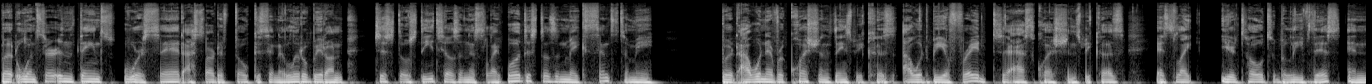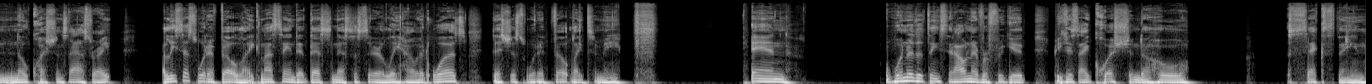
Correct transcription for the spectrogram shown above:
But when certain things were said, I started focusing a little bit on just those details, and it's like, well, this doesn't make sense to me. But I would never question things because I would be afraid to ask questions because it's like you're told to believe this and no questions asked, right? At least that's what it felt like. Not saying that that's necessarily how it was. That's just what it felt like to me. And one of the things that I'll never forget because I questioned the whole sex thing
